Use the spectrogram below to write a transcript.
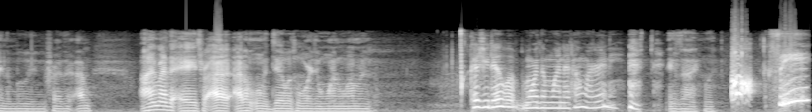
in the mood any further. I'm I'm at the age where I I don't want to deal with more than one woman. Cause you deal with more than one at home already. Exactly. oh, see?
